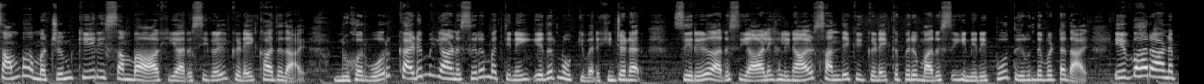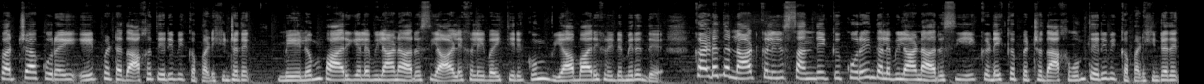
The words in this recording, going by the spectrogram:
சம்பா மற்றும் கீரி சம்பா ஆகிய அரிசிகள் கிடைக்காததால் நுகர்வோர் கடுமையான சிரமத்தினை எதிர்நோக்கி வருகின்றனர். சிறு அரிசி ஆலைகளினால் சந்தைக்கு கிடைக்கப்பெறும் அரிசியின் இருப்பு தீர்ந்துவிட்டதால் இவ்வாறான பற்றாக்குறை ஏற்பட்டதாக தெரிவிக்கப்படுகின்றது. மேலும் பாரியளவிலான அரிசி ஆலைகளை வைத்திருக்கும் வியாபாரிகளிடமிருந்து கடந்த நாட்களில் சந்தைக்கு குறைந்த அளவிலான அரிசியை கிடைக்கப்பெற்றதாகவும் தெரிவிக்கப்படுகின்றது.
